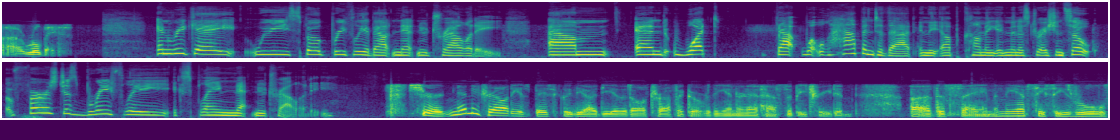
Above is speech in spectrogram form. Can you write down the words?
uh, rule base. Enrique, we spoke briefly about net neutrality um, and what that what will happen to that in the upcoming administration. So, first, just briefly explain net neutrality. Sure. Net neutrality is basically the idea that all traffic over the internet has to be treated uh, the same. And the FCC's rules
